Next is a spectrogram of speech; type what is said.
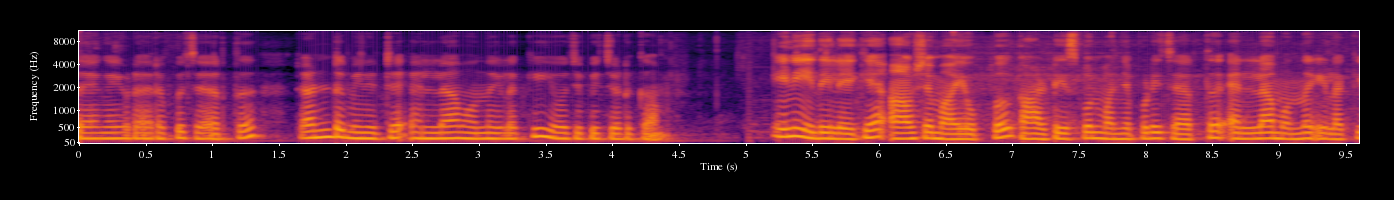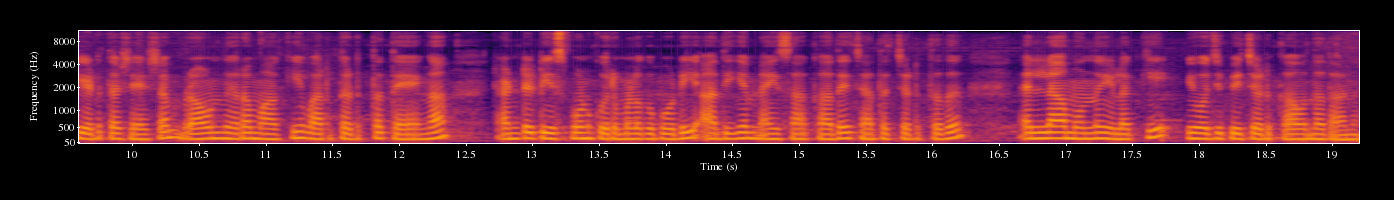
തേങ്ങയുടെ അരപ്പ് ചേർത്ത് രണ്ട് മിനിറ്റ് എല്ലാം ഒന്ന് ഇളക്കി യോജിപ്പിച്ചെടുക്കാം. ഇനി ഇതിലേക്ക് ആവശ്യമായ ഉപ്പ് കാൽ ടീസ്പൂൺ മഞ്ഞൾപ്പൊടി ചേർത്ത് എല്ലാം ഒന്ന് ഇളക്കിയെടുത്ത ശേഷം ബ്രൗൺ നിറമാക്കി വറുത്തെടുത്ത തേങ്ങ രണ്ട് ടീസ്പൂൺ കുരുമുളക് പൊടി അധികം നൈസാക്കാതെ ചതച്ചെടുത്തത് എല്ലാം ഒന്ന് ഇളക്കി യോജിപ്പിച്ചെടുക്കാവുന്നതാണ്.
